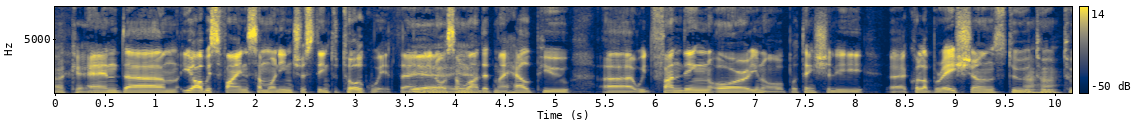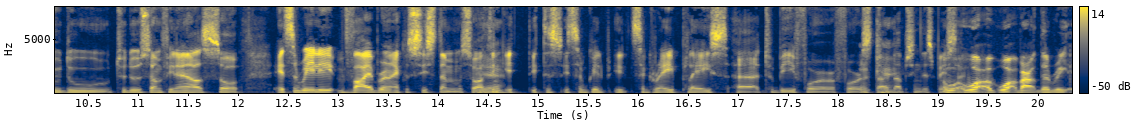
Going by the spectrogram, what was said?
Okay. And um, you always find someone interesting to talk with, and you know someone yeah. that might help you uh, with funding or you know potentially uh, collaborations to, Uh-huh. to, to do to do something else. So it's a really vibrant ecosystem. So I Yeah. think it, it is it's a great it's a great place uh, to be for for startups in this space. What, what what about the re-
